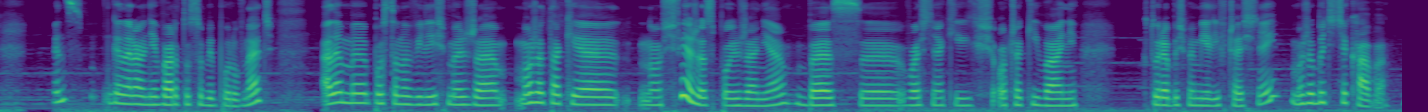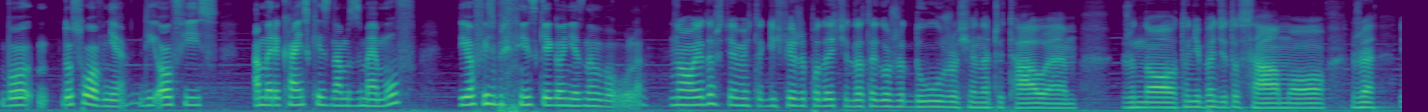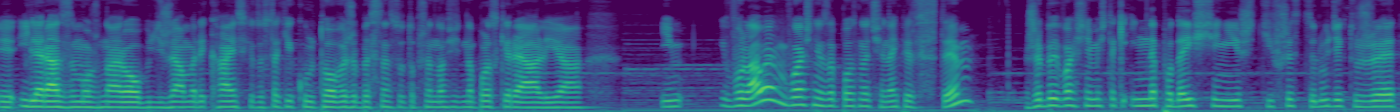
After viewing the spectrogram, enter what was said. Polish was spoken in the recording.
więc generalnie warto sobie porównać. Ale my postanowiliśmy, że może takie no, świeże spojrzenie, bez y, właśnie jakichś oczekiwań, które byśmy mieli wcześniej, może być ciekawe, bo dosłownie The Office amerykańskie znam z memów, The Office brytyjskiego nie znam w ogóle. No, ja też chciałem mieć takie świeże podejście, dlatego że dużo się naczytałem, że no, to nie będzie to samo, że ile razy można robić, że amerykańskie to jest takie kultowe, że bez sensu to przenosić na polskie realia. I, i wolałem właśnie zapoznać się najpierw z tym, żeby właśnie mieć takie inne podejście niż ci wszyscy ludzie, którzy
